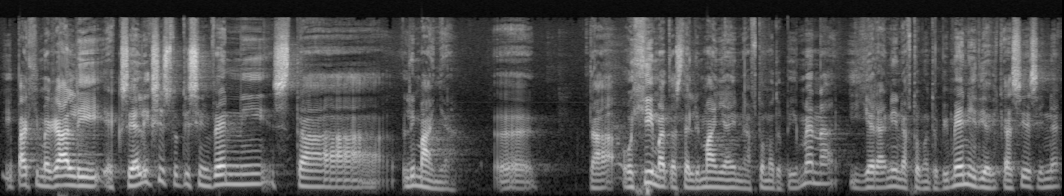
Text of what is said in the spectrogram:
Υπάρχει μεγάλη εξέλιξη στο τι συμβαίνει στα λιμάνια. Ε, τα οχήματα στα λιμάνια είναι αυτοματοποιημένα, οι γερανοί είναι αυτοματοποιημένοι, οι διαδικασίες είναι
